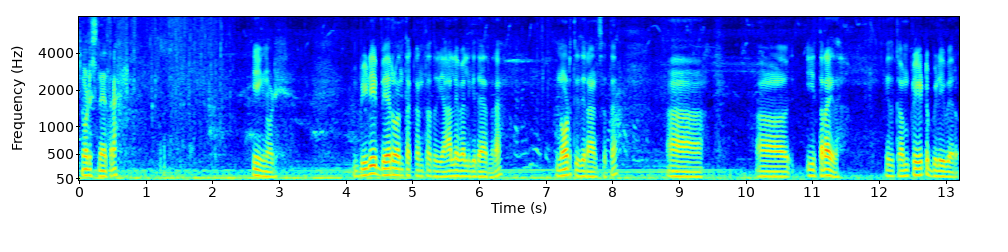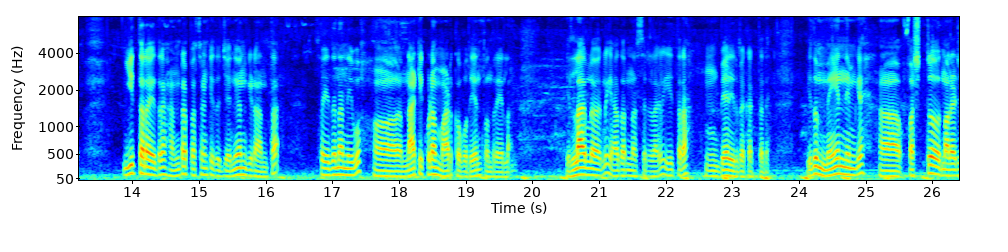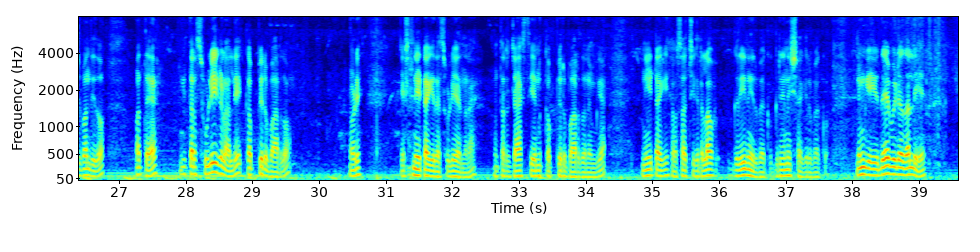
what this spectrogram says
ನೋಡಿ ಸ್ನೇಹಿತರೆ, ಈಗ ನೋಡಿ. ಬಿಳಿ ಬೇರು ಅಂತಕ್ಕಂಥದ್ದು ಯಾವ ಲೆವೆಲ್ಗಿದೆ ಅಂದರೆ ನೋಡ್ತಿದ್ದೀರಾ ಅನಿಸುತ್ತೆ. ಈ ಥರ ಇದೆ. ಇದು ಕಂಪ್ಲೀಟ್ ಬಿಳಿ ಬೇರು. ಈ ಥರ ಇದ್ದರೆ ಹಂಡ್ರೆಡ್ ಪರ್ಸೆಂಟ್ ಇದು ಜೆನ್ಯೂನ್ ಗಿಡ ಅಂತ. ಸೊ ಇದನ್ನು ನೀವು ನಾಟಿ ಕೂಡ ಮಾಡ್ಕೋಬೋದು, ಏನು ತೊಂದರೆ ಇಲ್ಲ. ಎಲ್ಲಾಗಲೂ ಆಗಲಿ, ಯಾವ್ದಾದ್ರು ನರ್ಸರಿಲಾಗಲಿ ಈ ಥರ ಬೇರೆ ಇರಬೇಕಾಗ್ತದೆ. ಇದು ಮೇನ್ ನಿಮಗೆ ಫಸ್ಟು ನಾಲೆಡ್ಜ್ ಬಂದಿದ್ದು. ಮತ್ತು ಈ ಥರ ಸುಳಿಗಳಲ್ಲಿ ಕಪ್ಪಿರಬಾರ್ದು ನೋಡಿ, ಎಷ್ಟು ನೀಟಾಗಿದೆ ಸುಳಿ ಅಂದರೆ. ಒಂಥರ ಜಾಸ್ತಿ ಏನು ಕಪ್ಪಿರಬಾರ್ದು ನಿಮಗೆ. ನೀಟಾಗಿ ಹೊಸ ಚಿಗರೆಲ್ಲ ಗ್ರೀನ್ ಇರಬೇಕು ಗ್ರೀನಿಶ್ ಆಗಿರಬೇಕು. ನಿಮಗೆ ಇದೇ ವಿಡಿಯೋದಲ್ಲಿ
